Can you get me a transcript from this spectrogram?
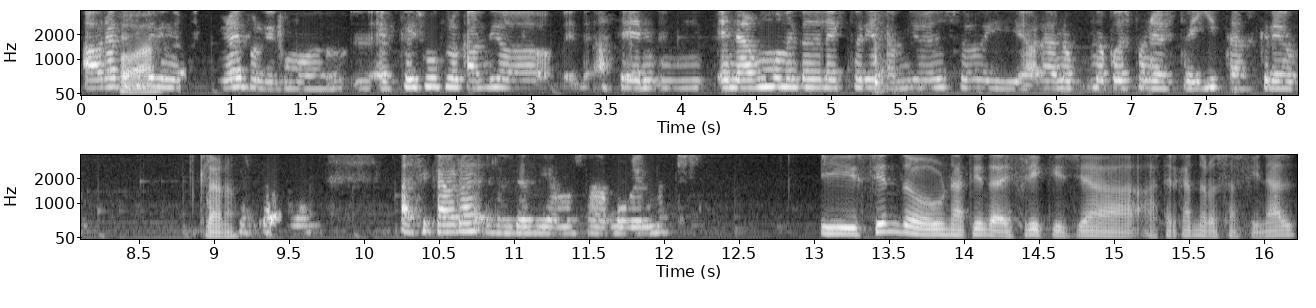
Ahora que teniendo por ahí, porque como el Facebook lo cambió, hace, en, en algún momento de la historia cambió eso y ahora no, no puedes poner estrellitas, creo. claro. Así que ahora los desviamos a Google Maps. Y siendo una tienda de frikis ya acercándonos al final,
